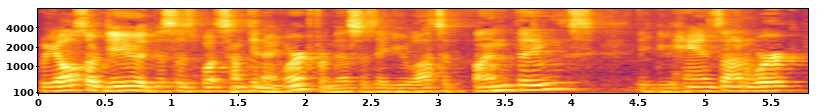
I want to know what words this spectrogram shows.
We also do, and this is what something I learned from this, is they do lots of fun things. They do hands-on work.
